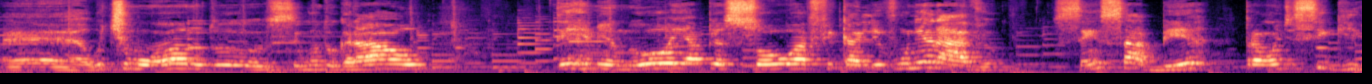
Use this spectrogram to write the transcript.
é, último ano do segundo grau terminou e a pessoa fica ali vulnerável, sem saber para onde seguir.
